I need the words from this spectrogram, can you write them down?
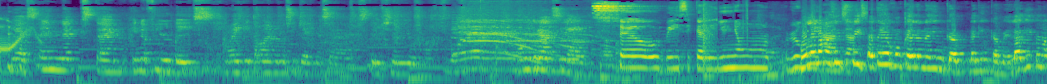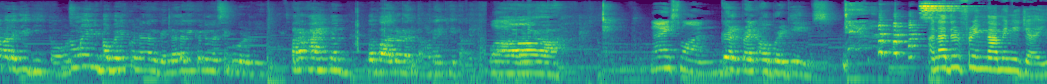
Yes, and next time, in a few days, makikita ko na naman si Jai na sa stage ng Yuma. Congrats, love. So, basically, yun yung room Wala na kasing space. Ito yung kung kailan naging, kam- naging kami. Lagi ito nakalagay dito. So ngayon, ibabalik ko na lang din. Lalagay ko na lang siguro dito. Para kahit nagbabalo lang ako, nakikita kita. Wow! Nice one. Girlfriend over games. Another frame namin ni Jai.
